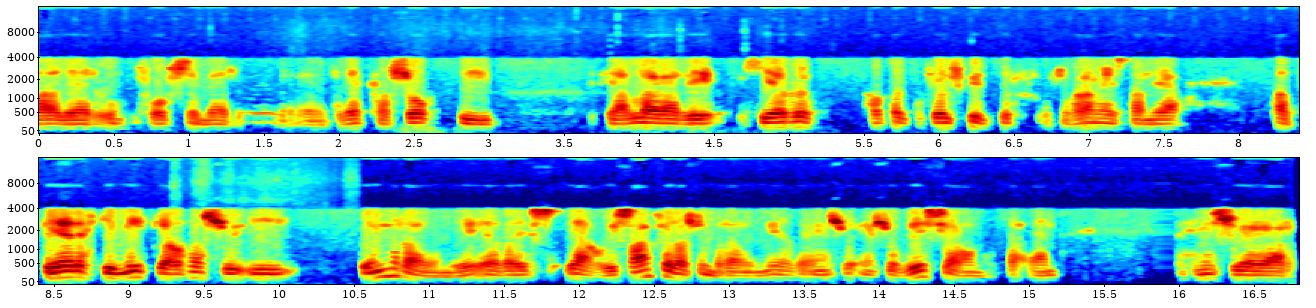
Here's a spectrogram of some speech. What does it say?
Það er ung fólk sem er frekkar sótt í fjallagari héru, átalda fjölskyldur og svo framvegist þannig að það ber ekki mikið á þessu í umræðinni eða í, já, í samfélagsumræðinni eða eins og, eins og við sjáum þetta. En hins vegar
